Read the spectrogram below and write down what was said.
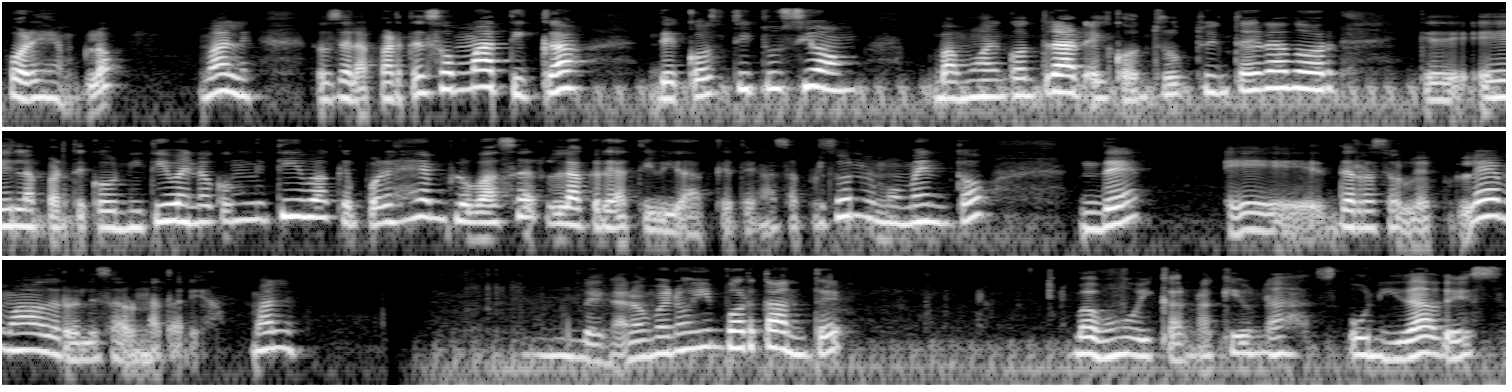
por ejemplo. ¿Vale? Entonces, la parte somática de constitución vamos a encontrar el constructo integrador, que es la parte cognitiva y no cognitiva, que por ejemplo va a ser la creatividad que tenga esa persona en el momento de, eh, de resolver problemas o de realizar una tarea, ¿vale? Venga, no menos importante, vamos a ubicarnos aquí unas unidades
